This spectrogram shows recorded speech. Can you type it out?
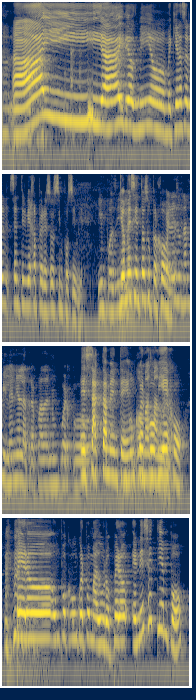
Ay, ay, Dios mío, me quiere hacer sentir vieja, pero eso es imposible. Imposible. Yo me siento súper joven. Eres una millennial atrapada en un cuerpo. Exactamente, un, un cuerpo viejo, pero un poco un cuerpo maduro. Pero en ese tiempo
